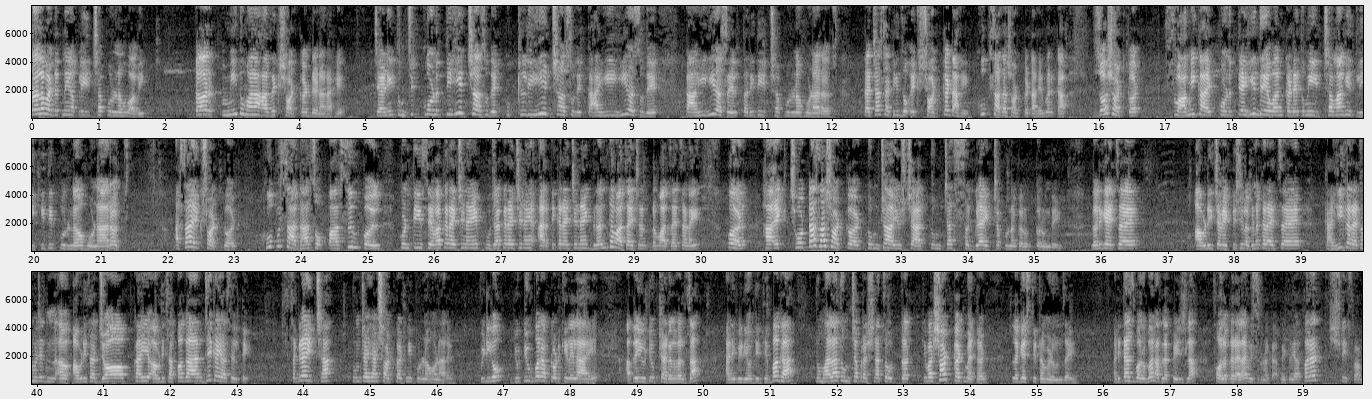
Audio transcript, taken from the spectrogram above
कोणाला वाटत नाही आपली इच्छा पूर्ण व्हावी? तर मी तुम्हाला आज एक शॉर्टकट देणार आहे ज्याने तुमची कोणतीही इच्छा असू दे कुठलीही इच्छा असू दे काहीही असू दे काहीही असेल तरी ती इच्छा पूर्ण होणारच. त्याच्यासाठी जो एक शॉर्टकट आहे खूप साधा शॉर्टकट आहे बरं का. जो शॉर्टकट स्वामी काय कोणत्याही देवांकडे तुम्ही इच्छा मागितली की ती पूर्ण होणारच. असा एक शॉर्टकट खूप साधा सोपा सिंपल कोणती सेवा करायची नाही पूजा करायची नाही आरती करायची नाही ग्रंथ वाचायचा वाचायचा नाही. पण हा एक छोटासा शॉर्टकट तुमच्या आयुष्यात तुमच्या सगळ्या इच्छा पूर्ण करू- करून देईल. घर घ्यायचं आहे आवडीच्या व्यक्तीशी लग्न करायचं आहे काही करायचं म्हणजे आवडीचा जॉब काही आवडीचा पगार जे काही असेल ते. सगळ्या इच्छा तुमच्या ह्या शॉर्टकटनी पूर्ण होणार आहे. व्हिडिओ यूट्यूबवर अपलोड केलेला आहे. आपल्या यूट्यूब चॅनलवर जा आणि व्हिडिओ तिथे बघा. तुम्हाला तुमच्या प्रश्नाचं उत्तर किंवा शॉर्टकट मेथड लगेच तिथं मिळून जाईल. आणि त्याचबरोबर आपल्या पेजला फॉलो करायला विसरू नका. भेटूया परत. श्री स्वामी.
